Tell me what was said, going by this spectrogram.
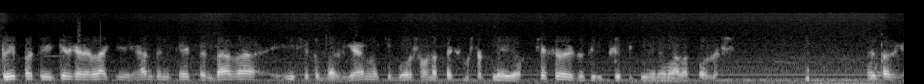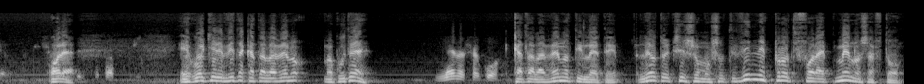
Του είπα ότι κύριε Κανελάκη, αν τελικά η πεντάδα είχε τον Παζιάνο και μπορούσαμε να παίξουμε στα playoff, ποια θεωρείτε ότι είναι η πιο επικίνδυνη ομάδα από όλες; Δεν Παζιάνο. Ωραία. Εγώ κύριε Βίτα καταλαβαίνω. Μ' ακούτε; Ναι, να σε ακούω. Καταλαβαίνω τι λέτε. Λέω το εξής όμως, ότι δεν είναι πρώτη φορά επιμένω σε αυτό.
